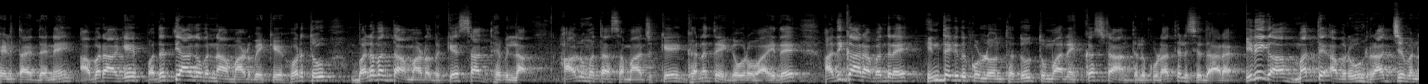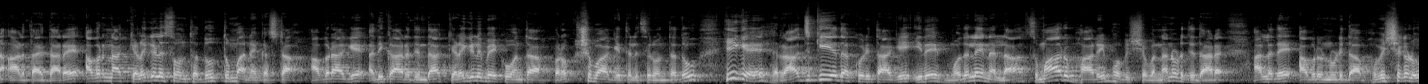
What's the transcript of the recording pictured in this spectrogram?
ಹೇಳ್ತಾ ಇದ್ದೇನೆ, ಅವರಾಗೆ ಪದತ್ಯಾಗವನ್ನ ಮಾಡಬೇಕೇ ಹೊರತು ಬಲವಂತ ಮಾಡೋದಕ್ಕೆ ಸಾಧ್ಯವಿಲ್ಲ. ಹಾಲುಮತ ಸಮಾಜಕ್ಕೆ ಘನತೆ ಗೌರವ ಇದೆ. ಅಧಿಕಾರ ಬಂದ್ರೆ ಹಿಂತೆಗೆದುಕೊಳ್ಳುವಂಥದ್ದು ತುಂಬಾನೇ ಕಷ್ಟ ಅಂತಲೂ ಕೂಡ ತಿಳಿಸಿದ್ದಾರೆ. ಇದೀಗ ಮತ್ತೆ ಅವರು ರಾಜ್ಯವನ್ನ ಆಳ್ತಾ ಇದ್ದಾರೆ. ಅವರನ್ನ ಕೆಳಗಿಳಿಸುವಂಥದ್ದು ತುಂಬಾನೇ ಕಷ್ಟ. ಅವರಾಗೆ ಅಧಿಕಾರದಿಂದ ಕೆಳಗಿಳಿಬೇಕು ಅಂತ ಪರೋಕ್ಷವಾಗಿ ತಿಳಿಸಿರುವಂಥದ್ದು. ಹೀಗೆ ರಾಜಕೀಯದ ಕುರಿತಾಗಿ ಇದೇ ಮೊದಲೇನಲ್ಲ, ಸುಮಾರು ಬಾರಿ ಭವಿಷ್ಯವನ್ನ ನುಡಿದಿದ್ದಾರೆ. ಅಲ್ಲದೆ ಅವರು ನುಡಿದ ಭವಿಷ್ಯಗಳು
